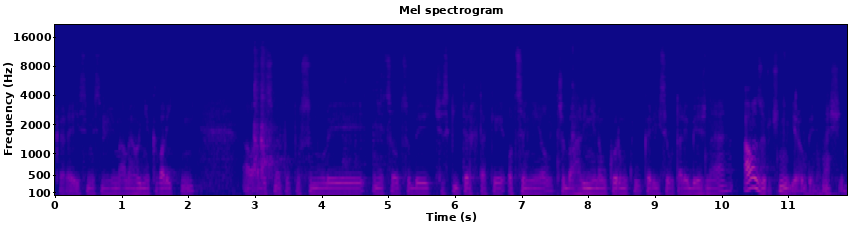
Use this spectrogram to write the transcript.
který si myslím, že máme hodně kvalitní, ale aby jsme poposunuli něco, co by český trh taky ocenil, třeba hlíněnou korunku, které jsou tady běžné, ale z ruční výroby naší.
